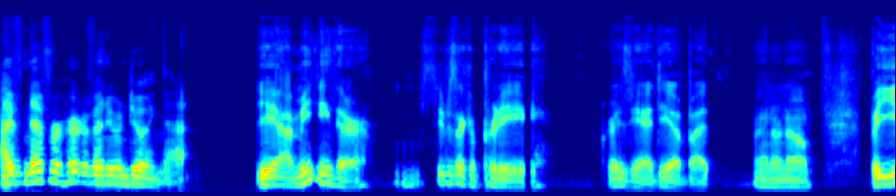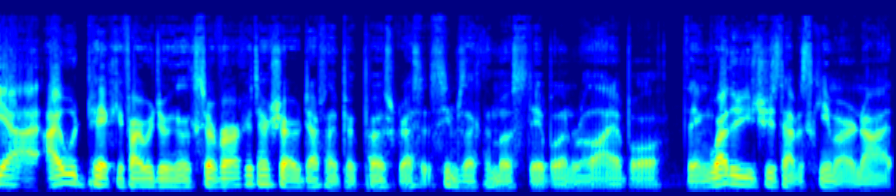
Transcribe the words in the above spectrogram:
I've never heard of anyone doing that. Yeah, me neither. Seems like a pretty crazy idea, but I don't know. But yeah, I would pick if I were doing like server architecture, I would definitely pick Postgres. It seems like the most stable and reliable thing, whether you choose to have a schema or not.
